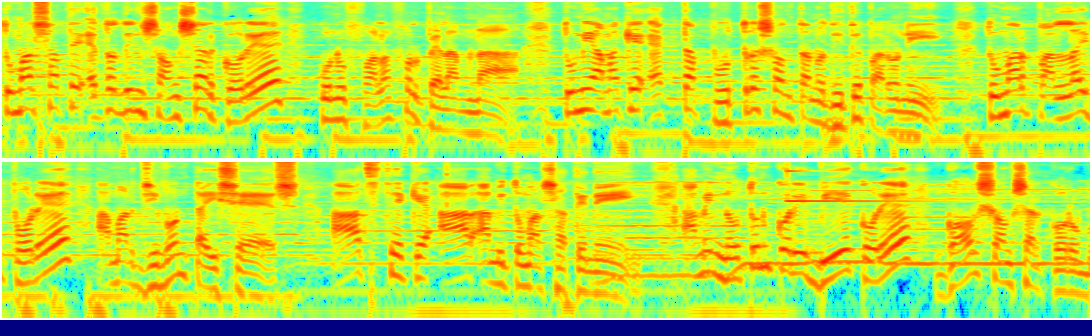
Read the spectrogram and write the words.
তোমার সাথে এতদিন সংসার করে কোনো ফলাফল পেলাম না। তুমি আমাকে একটা পুত্র সন্তানও দিতে পারোনি। তোমার পাল্লাই পড়ে আমার জীবনটাই শেষ। আজ থেকে আর আমি তোমার সাথে নেই। আমি নতুন করে বিয়ে করে গড় সংসার করব।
